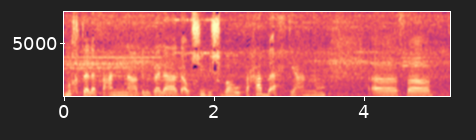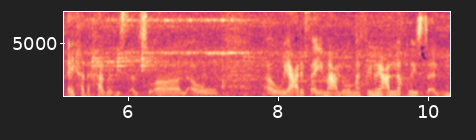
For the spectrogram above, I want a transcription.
مختلف عنا بالبلد أو شيء بيشبهه فحابة أحكي عنه. آه فاي حدا حابب يسأل سؤال أو أو يعرف أي معلومة فينه يعلق ويسالني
